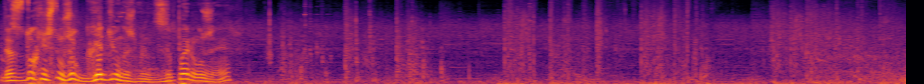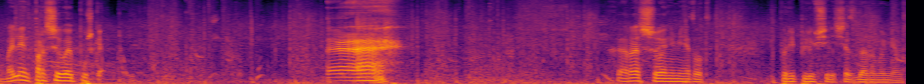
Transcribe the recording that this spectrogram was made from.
Да сдохнешь ты уже, гаденыш, блин, запарил уже, а? Блин, паршивая пушка Ах. Хорошо они меня тут приплющили сейчас в данный момент.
